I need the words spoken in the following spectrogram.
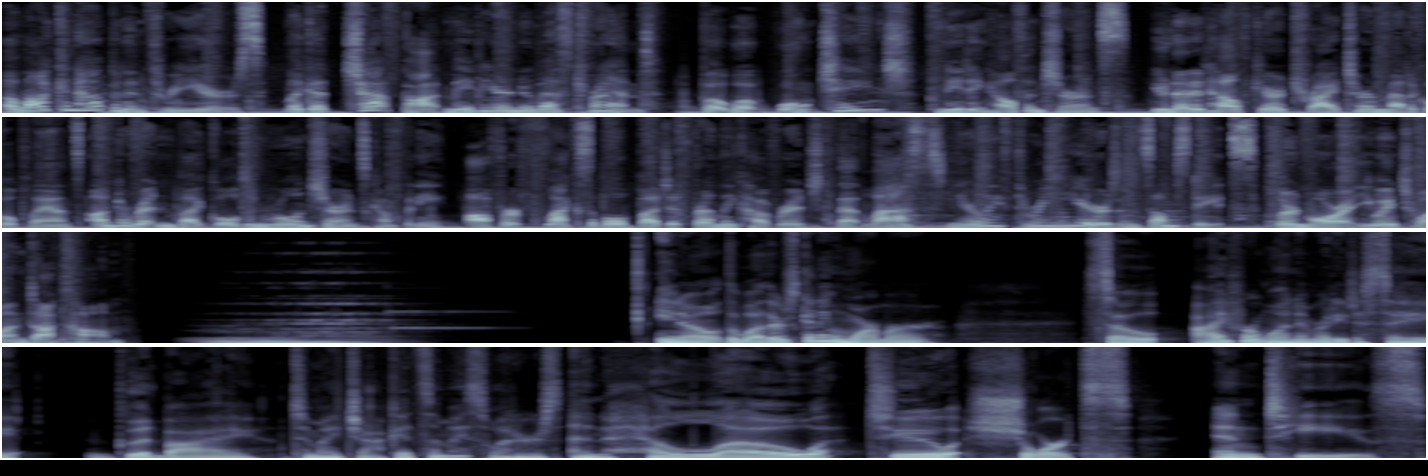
A lot can happen in three years, like a chatbot may be your new best friend. But what won't change? Needing health insurance. United Healthcare Tri Term Medical Plans, underwritten by Golden Rule Insurance Company, offer flexible, budget friendly coverage that lasts nearly three years in some states. Learn more at uh1.com. You know, the weather's getting warmer. So I, for one, am ready to say goodbye to my jackets and my sweaters and hello to shorts and tees.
